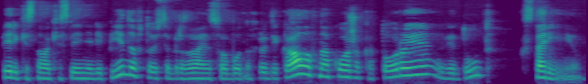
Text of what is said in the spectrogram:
перекисного окисления липидов, то есть образованию свободных радикалов на коже, которые ведут к старению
